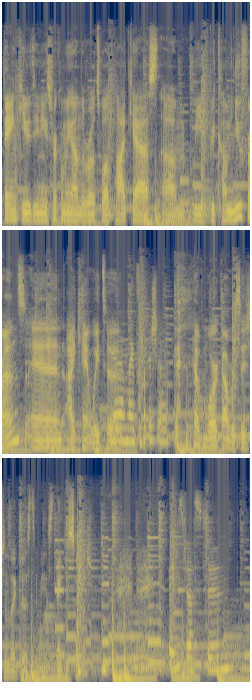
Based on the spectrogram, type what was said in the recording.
thank you, Denise, for coming on the Road to Wealth podcast. Um, we've become new friends, and I can't wait to yeah, my pleasure. have more conversations like this, Denise. Thank you so much. Thanks, Justin.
